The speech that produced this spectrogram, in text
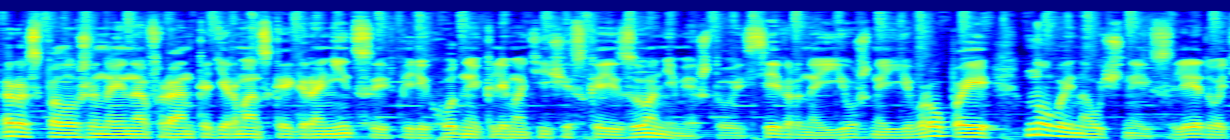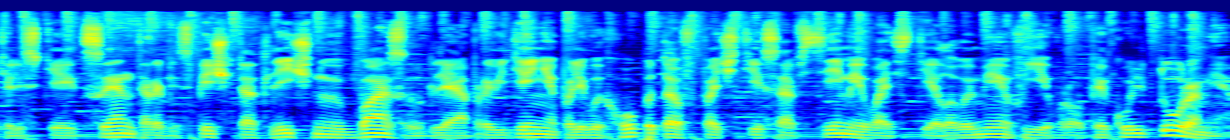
Расположенные на франко-германской границе в переходной климатической зоне между Северной и Южной Европой, новый научно-исследовательский центр обеспечит отличную базу для проведения полевых опытов почти со всеми возделовыми в Европе культурами.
